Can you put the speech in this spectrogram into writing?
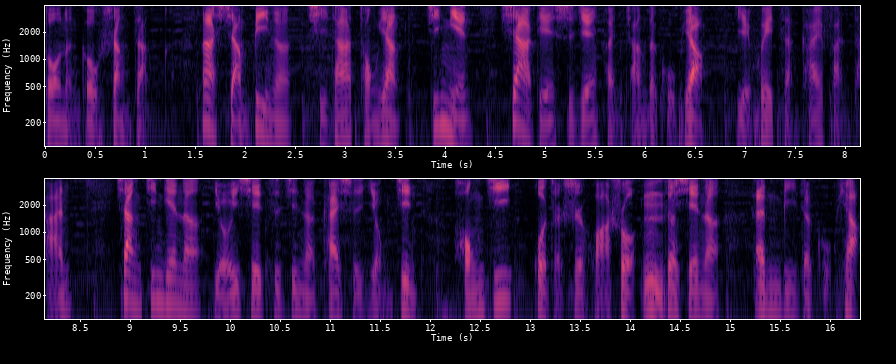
都能够上涨，那想必呢其他同样今年下跌时间很长的股票也会展开反弹。像今天呢有一些资金呢开始涌进宏基或者是华硕，嗯，这些呢 NB 的股票，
